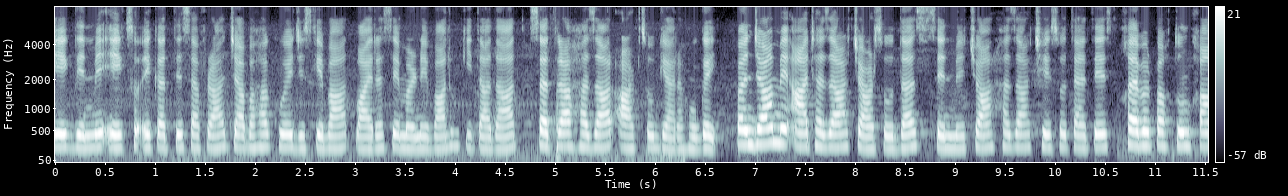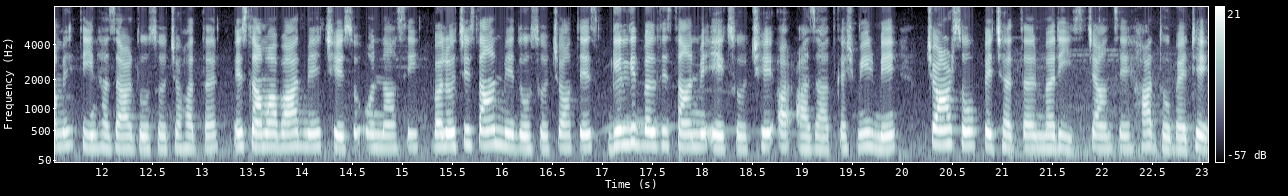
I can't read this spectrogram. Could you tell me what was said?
एक दिन में एक सौ इकतीस अफराद जाबहक हुए, जिसके बाद वायरस से मरने वालों की तादाद सत्रह हज़ार आठ सौ ग्यारह हो गई। पंजाब में आठ हज़ार चार सौ दस, सिंध में चार हज़ार छः सौ तैंतीस, खैबर पख्तूनख्वा में तीन हज़ार दो सौ चौहत्तर, इस्लामाबाद में छः सौ उन्नासी, बलूचिस्तान में दो सौ चौंतीस, गिलगित बल्तिस्तान में एक सौ छः और आज़ाद कश्मीर में चार सौ पिछहत्तर मरीज़ जान से हाथ धो बैठे।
